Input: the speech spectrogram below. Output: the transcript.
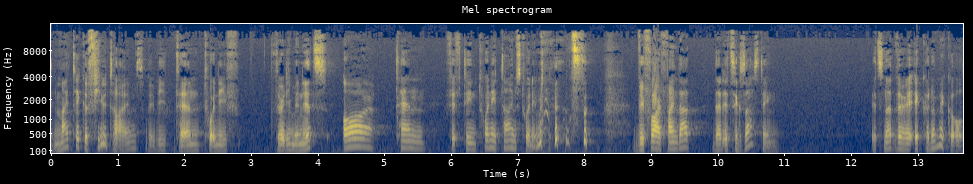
it might take a few times, maybe 10, 20, 30 minutes, or 10, 15, 20 times 20 minutes before I find out that it's exhausting. It's not very economical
